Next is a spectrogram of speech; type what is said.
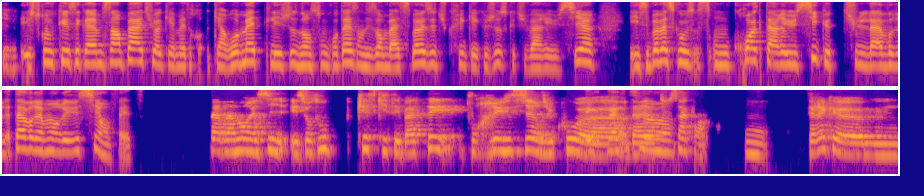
Et je trouve que c'est quand même sympa, tu vois, qu'elle remette les choses dans son contexte en disant, bah, c'est pas parce que tu crées quelque chose que tu vas réussir. Et c'est pas parce qu'on croit que tu as réussi que tu l'as as vraiment réussi, en fait. As vraiment réussi. Et surtout, qu'est-ce qui s'est passé pour réussir du coup euh, derrière tout ça quoi? Mm. C'est vrai que euh,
